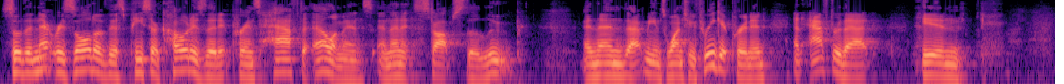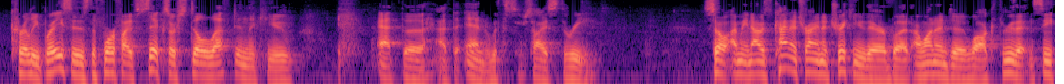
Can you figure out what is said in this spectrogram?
So the net result of this piece of code is that it prints half the elements, and then it stops the loop. And then that means 1, 2, 3 get printed. And after that, in curly braces, the 4, 5, 6 are still left in the queue at the, at the end with size 3. So, I mean, I was kind of trying to trick you there, but I wanted to walk through that and see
